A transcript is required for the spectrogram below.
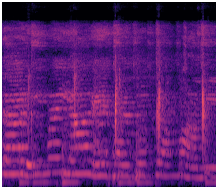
கரிமையானே பல்சுத்தமாவே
